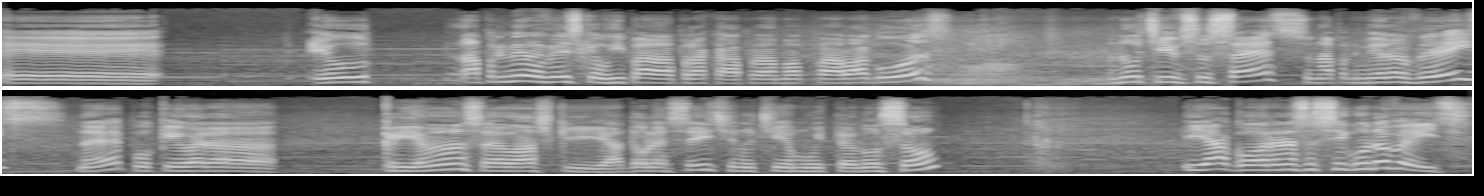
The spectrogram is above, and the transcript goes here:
É, eu, a primeira vez que eu vim para cá, para Alagoas, não tive sucesso na primeira vez, né? Porque eu era criança, eu acho que adolescente, não tinha muita noção. E agora nessa segunda vez,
